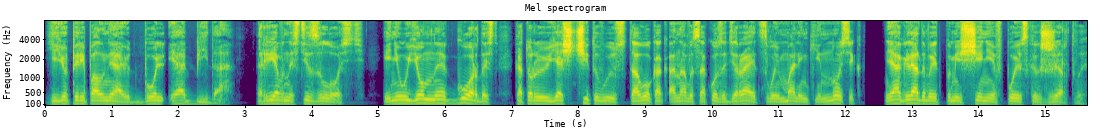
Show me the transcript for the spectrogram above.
Ее переполняют боль и обида, ревность и злость, и неуемная гордость, которую я считываю с того, как она высоко задирает свой маленький носик и оглядывает помещение в поисках жертвы.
